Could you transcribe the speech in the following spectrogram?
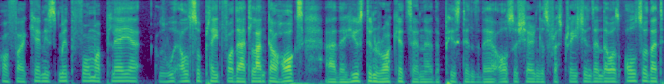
of uh, Kenny Smith, former player who also played for the Atlanta Hawks, uh, the Houston Rockets, and uh, the Pistons. They're also sharing his frustrations. And there was also that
